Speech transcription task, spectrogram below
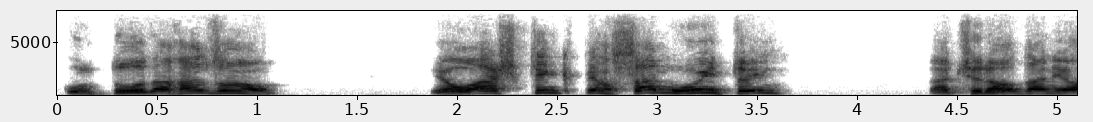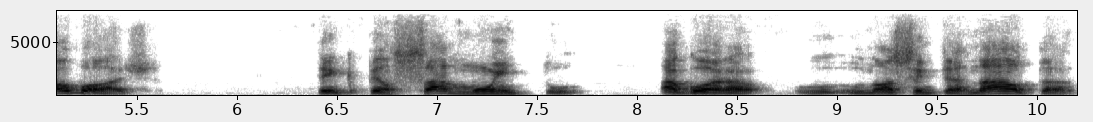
com toda a razão. Eu acho que tem que pensar muito, hein? Para tirar o Daniel Borges. Tem que pensar muito. Agora, o, o nosso internauta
